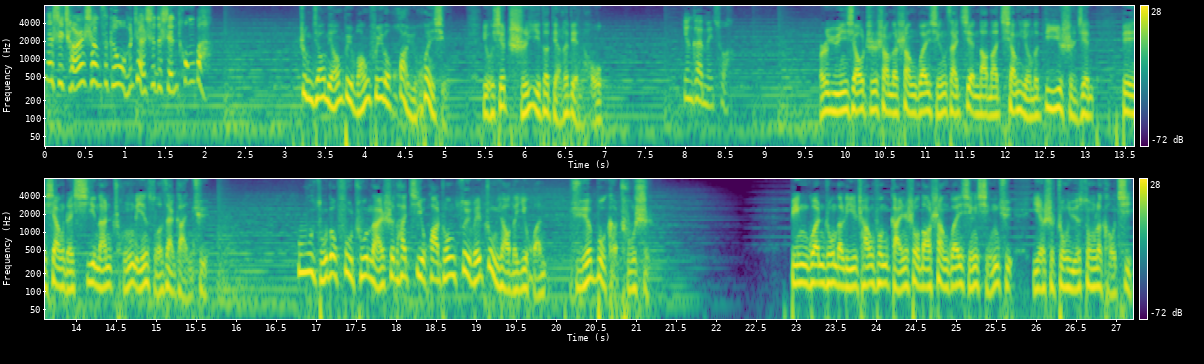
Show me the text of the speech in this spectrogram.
那是成儿上次给我们展示的神通吧？”郑娇娘被王妃的话语唤醒，有些迟疑的点了点头：“应该没错。”而云霄之上的上官行在见到那枪影的第一时间，便向着西南丛林所在赶去。巫族的付出乃是他计划中最为重要的一环，绝不可出事。冰棺中的李长风感受到上官行行去，也是终于松了口气。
